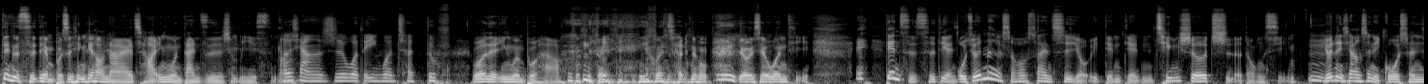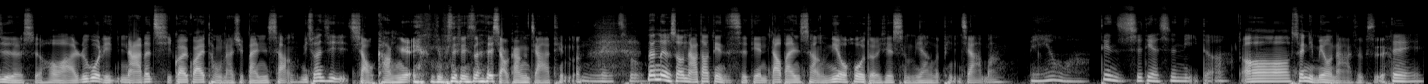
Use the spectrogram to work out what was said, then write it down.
电子词典不是应该要拿来查英文单字是什么意思吗？可想而知我的英文程度，我的英文不好，对，英文程度有一些问题。哎，电子词典，我觉得那个时候算是有一点点轻奢侈的东西，嗯，有点像是你过生日的时候啊，如果你拿得起乖乖桶拿去班上，你算是小康哎，你们这边算是小康家庭了，没错。那那个时候拿到电子词典到班上，你有获得一些什么样的评价吗？没有啊，电子词典是你的哦，所以你没有拿是不是？对，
